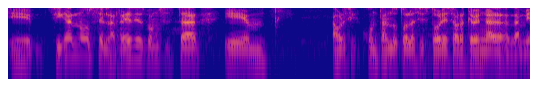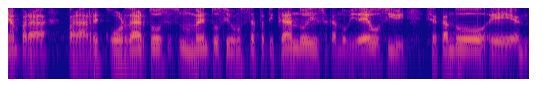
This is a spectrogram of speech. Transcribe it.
eh, síganos en las redes, vamos a estar... Em, ahora sí contando todas las historias, ahora que venga Damián para, para recordar todos esos momentos y vamos a estar platicando y sacando videos y sacando eh,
